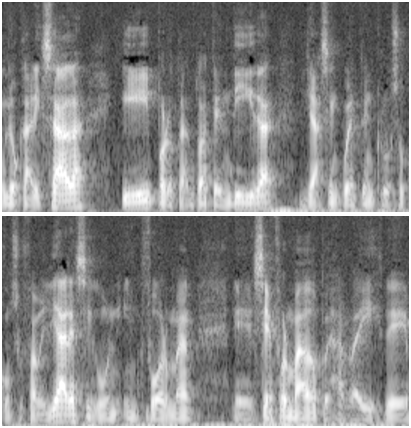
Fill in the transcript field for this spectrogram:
localizada y por lo tanto atendida, ya se encuentra incluso con sus familiares, según informan eh, se ha informado pues a raíz de,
